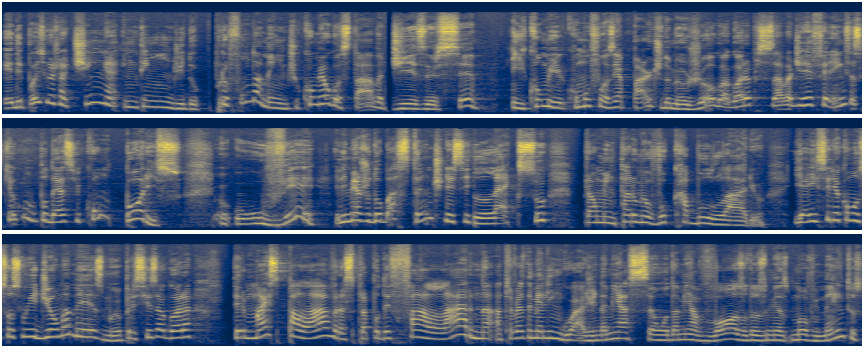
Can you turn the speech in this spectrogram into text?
E depois que eu já tinha entendido profundamente como eu gostava de exercer, e como, como fazia parte do meu jogo, agora eu precisava de referências que eu pudesse compor isso. O, o V, ele me ajudou bastante nesse lexo para aumentar o meu vocabulário. E aí seria como se fosse um idioma mesmo. Eu preciso agora ter mais palavras para poder falar na, através da minha linguagem, da minha ação, ou da minha voz, ou dos meus movimentos,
